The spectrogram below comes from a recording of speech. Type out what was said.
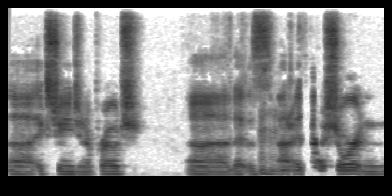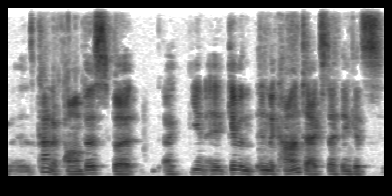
uh, exchange and approach uh, that was mm-hmm. know, it's kind of short and it's kind of pompous, but I, you know, it, given in the context, I think it's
